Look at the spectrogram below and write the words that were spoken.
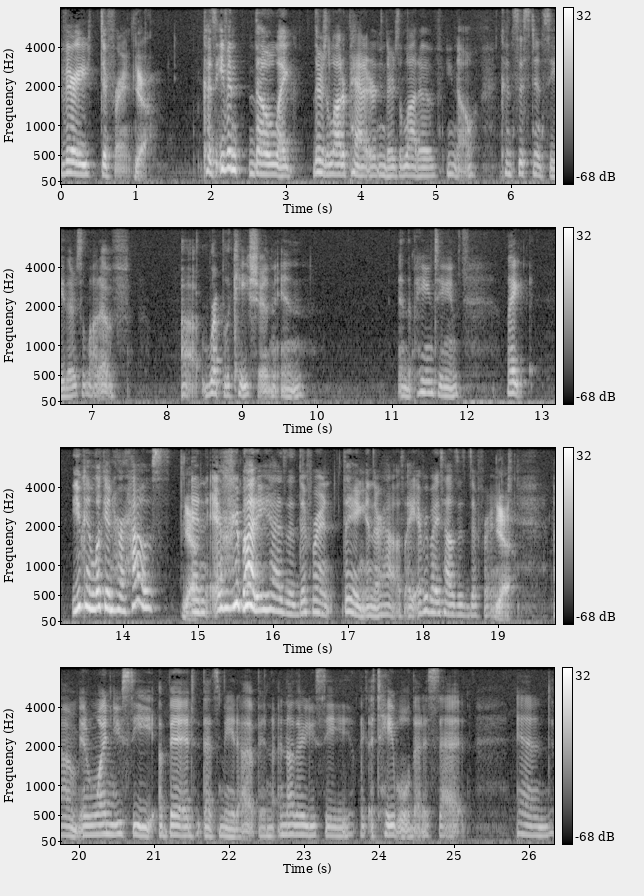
very different. Yeah, because even though like there's a lot of pattern there's a lot of you know consistency there's a lot of uh, replication in in the painting like you can look in her house Yeah. and everybody has a different thing in their house. Like everybody's house is different. Yeah, um, in one you see a bed that's made up in another you see like a table that is set and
